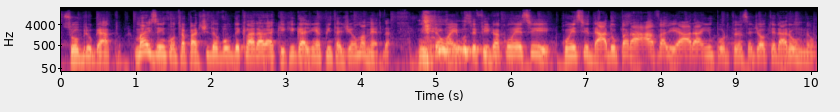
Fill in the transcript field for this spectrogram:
sobre o gato. Mas em contrapartida, vou declarar aqui que Galinha Pintadinha é uma merda. Então aí você fica com esse, com esse dado para avaliar a importância de alterar ou não.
